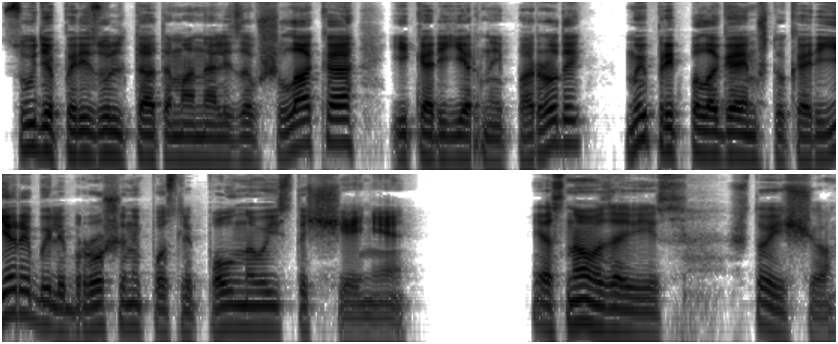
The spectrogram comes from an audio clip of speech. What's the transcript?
Судя по результатам анализов шлака и карьерной породы, мы предполагаем, что карьеры были брошены после полного истощения. Я снова завис. Что еще?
